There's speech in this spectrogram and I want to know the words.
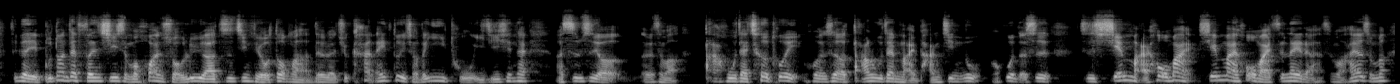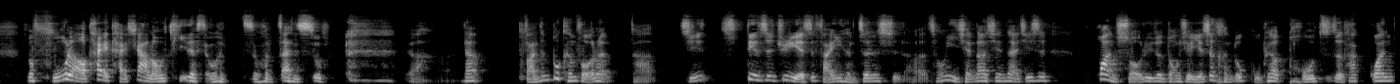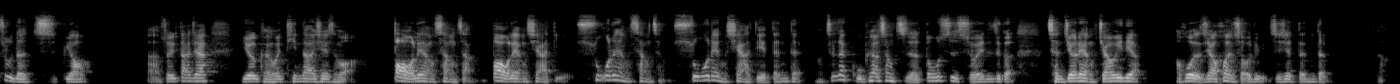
这个也不断在分析什么换手率啊、资金流动啊，对不对？去看哎对手的意图，以及现在啊是不是有那个什么大户在撤退，或者是有大陆在买盘进入，或者是是先买后卖、先卖后买之类的，什么还有什么什么扶老太太下楼梯的什么什么战术，对吧？那反正不肯否认啊。其实电视剧也是反映很真实的，从以前到现在，其实换手率这东西也是很多股票投资者他关注的指标啊，所以大家也有可能会听到一些什么爆量上涨、爆量下跌、缩量上涨、缩量下跌等等啊，这在股票上指的都是所谓的这个成交量、交易量啊，或者叫换手率这些等等啊。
